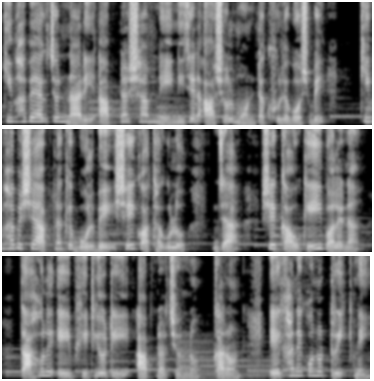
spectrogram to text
কীভাবে একজন নারী আপনার সামনেই নিজের আসল মনটা খুলে বসবে কীভাবে সে আপনাকে বলবে সেই কথাগুলো, যা সে কাউকেই বলে না। তাহলে এই ভিডিওটি আপনার জন্য, কারণ এখানে কোনো ট্রিক নেই,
